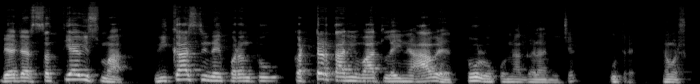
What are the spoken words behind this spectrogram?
બે હજાર સત્યાવીસમાં વિકાસની નહીં, પરંતુ કટ્ટરતાની વાત લઈને આવે તો લોકોના ગળા નીચે ઉતરે. નમસ્કાર.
